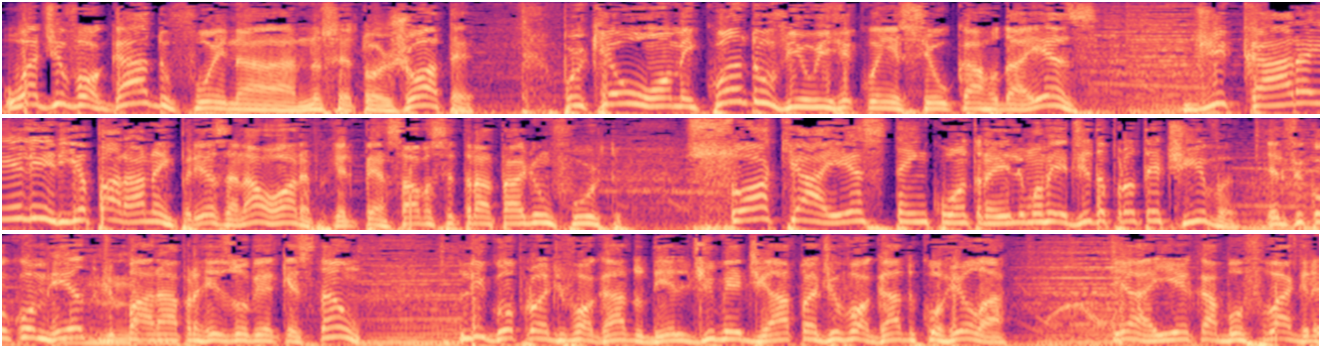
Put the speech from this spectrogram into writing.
O advogado foi na, no setor J, porque o homem, quando viu e reconheceu o carro da ex, de cara ele iria parar na empresa na hora, porque ele pensava se tratar de um furto. Só que a ex tem contra ele uma medida protetiva. Ele ficou com medo de parar para resolver a questão, ligou pro advogado dele, de imediato o advogado correu lá. E aí acabou flagrando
